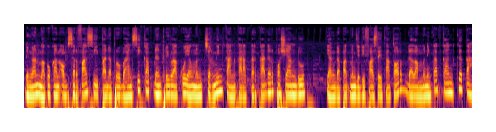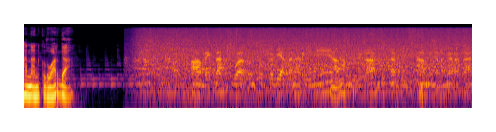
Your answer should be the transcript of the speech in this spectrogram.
dengan melakukan observasi pada perubahan sikap dan perilaku yang mencerminkan karakter kader posyandu yang dapat menjadi fasilitator dalam meningkatkan ketahanan keluarga. Uh, baiklah, buat untuk kegiatan hari ini, hmm. alhamdulillah kita bisa menyelenggarakan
